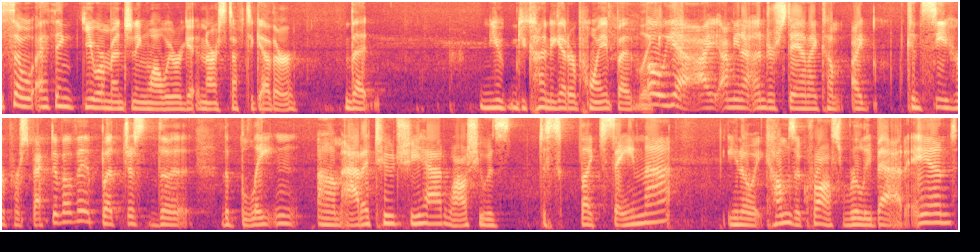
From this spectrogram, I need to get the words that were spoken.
So I think you were mentioning while we were getting our stuff together that you you kind of get her point, but like oh yeah, I, I mean I understand. I come I can see her perspective of it, but just the the blatant um, attitude she had while she was just like saying that, you know, it comes across really bad. And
